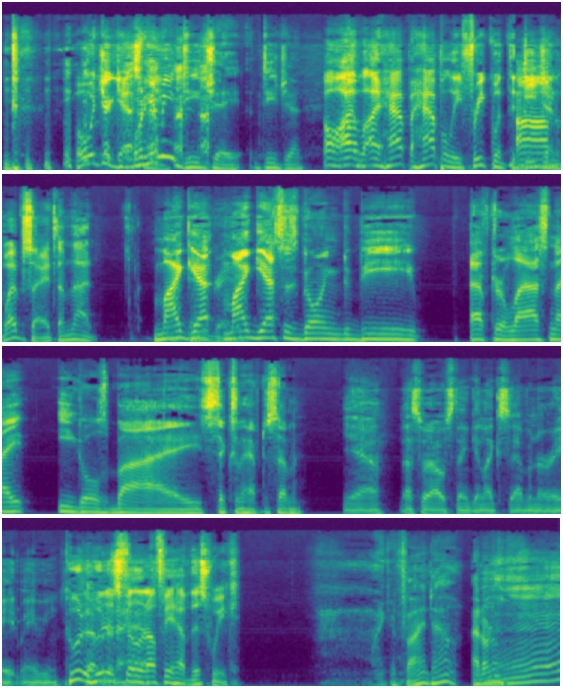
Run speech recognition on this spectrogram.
what would your guess? What do you mean, DJ? DJ? Oh, I, um, I hap- happily frequent the DGen um, websites. I'm not. My guess, my guess is going to be after last night, Eagles by six and a half to seven. Yeah, that's what I was thinking, like seven or eight, maybe. Who, who does and a half. Philadelphia have this week? I can find out. I don't know. Mm,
